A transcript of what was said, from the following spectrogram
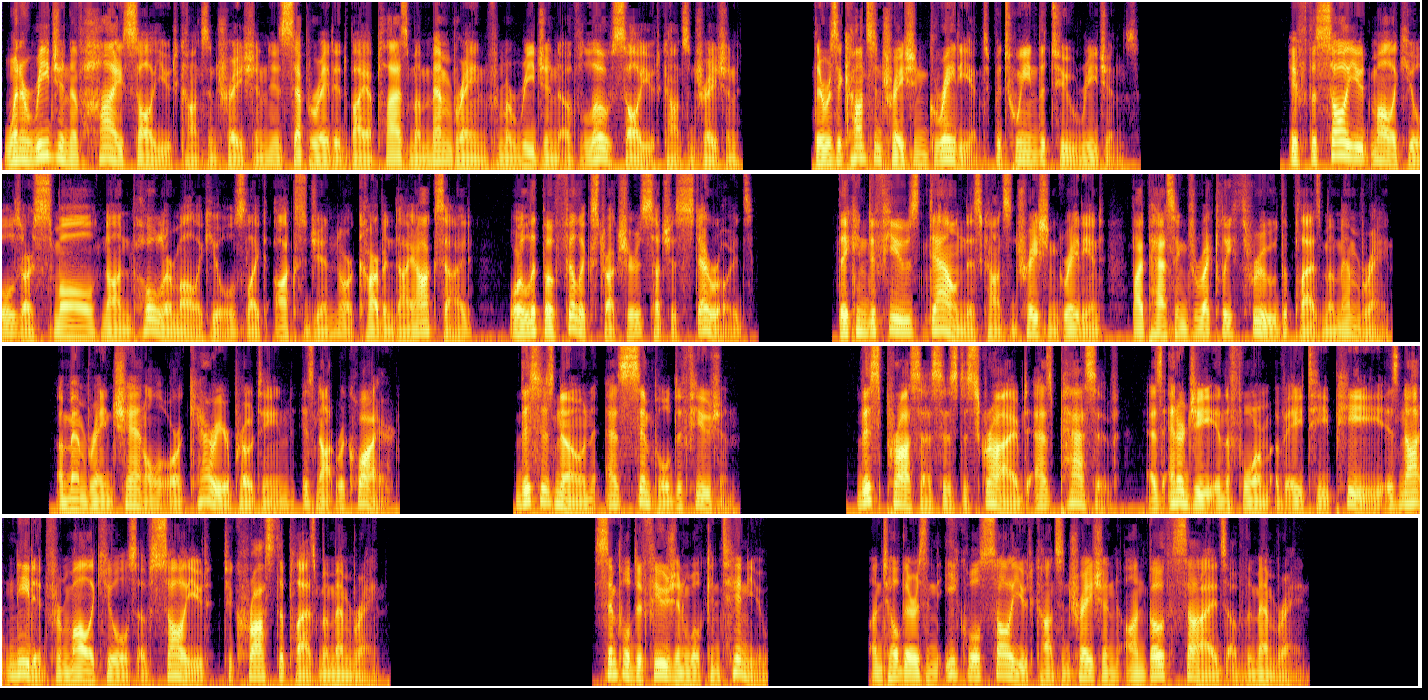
When a region of high solute concentration is separated by a plasma membrane from a region of low solute concentration, there is a concentration gradient between the two regions. If the solute molecules are small nonpolar molecules like oxygen or carbon dioxide, or lipophilic structures such as steroids, they can diffuse down this concentration gradient by passing directly through the plasma membrane. A membrane channel or carrier protein is not required. This is known as simple diffusion. This process is described as passive, as energy in the form of ATP is not needed for molecules of solute to cross the plasma membrane. Simple diffusion will continue until there is an equal solute concentration on both sides of the membrane.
